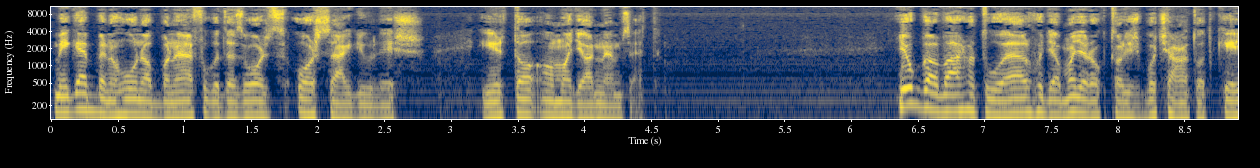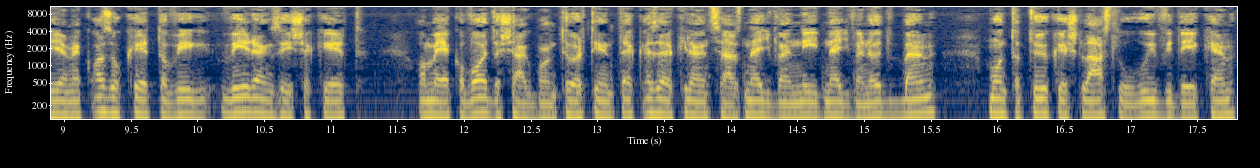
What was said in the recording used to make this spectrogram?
még ebben a hónapban elfogad az orsz- országgyűlés, írta a Magyar Nemzet. Joggal várható el, hogy a magyaroktól is bocsánatot kérjenek azokért a vég- vérengzésekért, amelyek a vajdaságban történtek 1944-45-ben, mondta Tőkés László újvidéken,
